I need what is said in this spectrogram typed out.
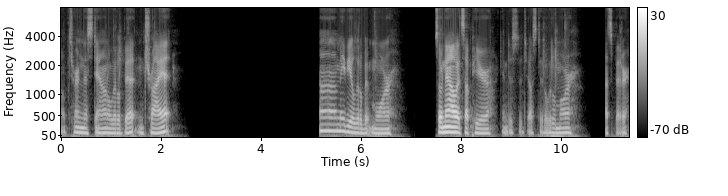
I'll turn this down a little bit and try it. Uh, maybe a little bit more. So now it's up here. I can just adjust it a little more. That's better.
